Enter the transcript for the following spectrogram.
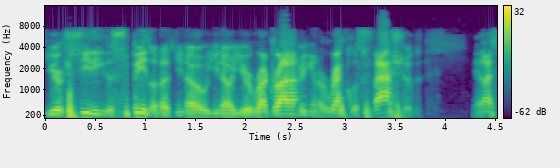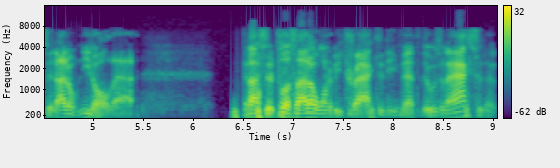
you're exceeding the speed limit, you know, you know, you're driving in a reckless fashion. And I said, I don't need all that. And I said, plus I don't want to be tracked in the event that there was an accident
